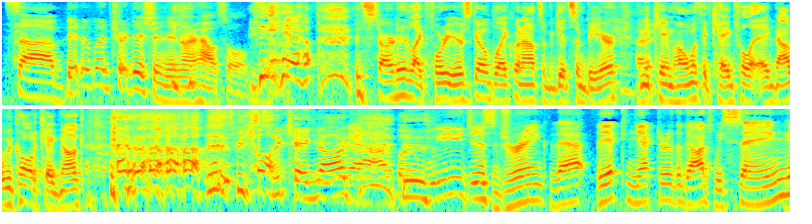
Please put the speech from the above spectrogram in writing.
It's a bit of a tradition in our household. Yeah, it started like four years ago. Blake went out to get some beer, and he came home with a keg full of eggnog. We call it a kegnog. we call it a kegnog. Yeah, but we just drank that thick nectar of the gods. We sang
